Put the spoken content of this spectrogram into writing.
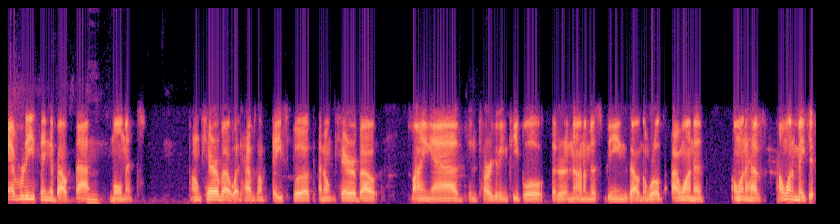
everything about that mm. moment. I don't care about what happens on Facebook. I don't care about buying ads and targeting people that are anonymous beings out in the world. I want to. I want to have. I want to make it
